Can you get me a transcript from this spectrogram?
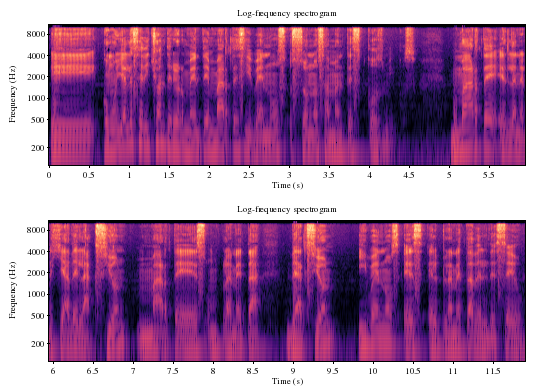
Eh, como ya les he dicho anteriormente, Marte y Venus son los amantes cósmicos. Marte es la energía de la acción, Marte es un planeta de acción y Venus es el planeta del deseo.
